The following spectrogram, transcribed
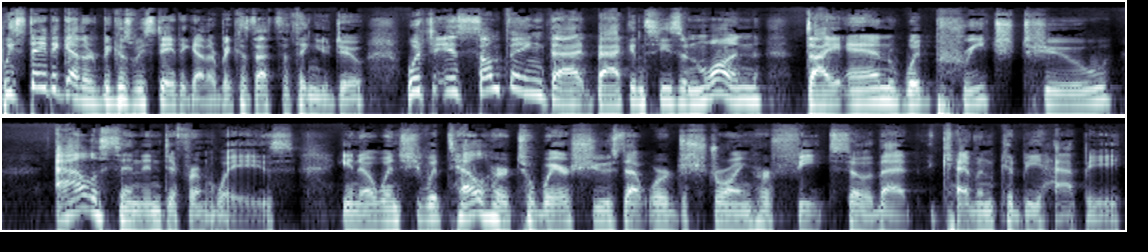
we stay together because we stay together because that's the thing you do, which is something that back in season 1 Diane would preach to Allison in different ways. You know, when she would tell her to wear shoes that were destroying her feet so that Kevin could be happy.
